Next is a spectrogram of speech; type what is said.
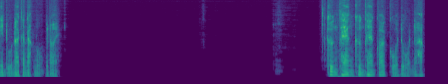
นี่ดูน่าจะหนักหน่วงไปหน่อย ครึ่งแท่งครึ่งแท่งก็กลัวโดนนะครับ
